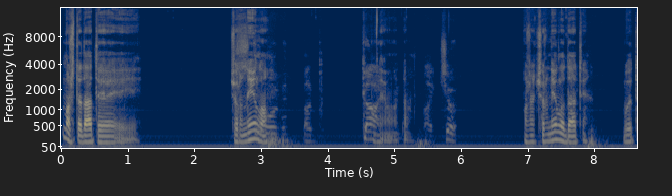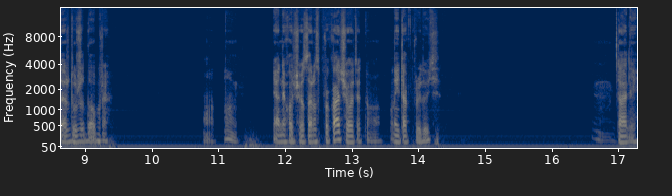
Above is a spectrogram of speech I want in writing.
Можете дати чорнило. Воно там? Можна чорнило дати. Буде теж дуже добре. От, ну, я не хочу зараз прокачувати, тому вони і так пройдуть. Далі.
